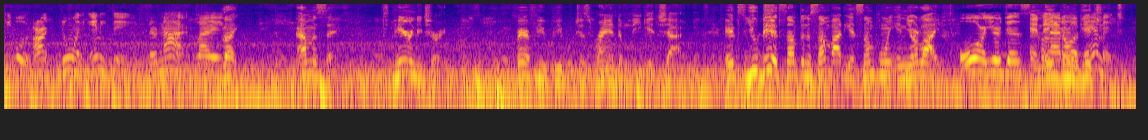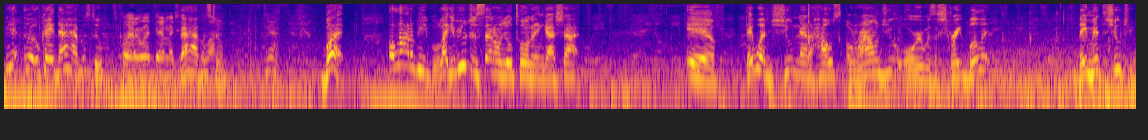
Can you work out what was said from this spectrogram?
people aren't doing anything. They're not. Like, like I'm gonna say, here in Detroit, very few people just randomly get shot. It's you did something to somebody at some point in your life, or you're just and they collateral gonna get damage. you. Yeah, okay, that happens too. Collateral damage. That happens happens too. Yeah. But a lot of people, like if you just sat on your toilet and got shot, if they wasn't shooting at a house around you or it was a straight bullet, they meant to shoot you.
